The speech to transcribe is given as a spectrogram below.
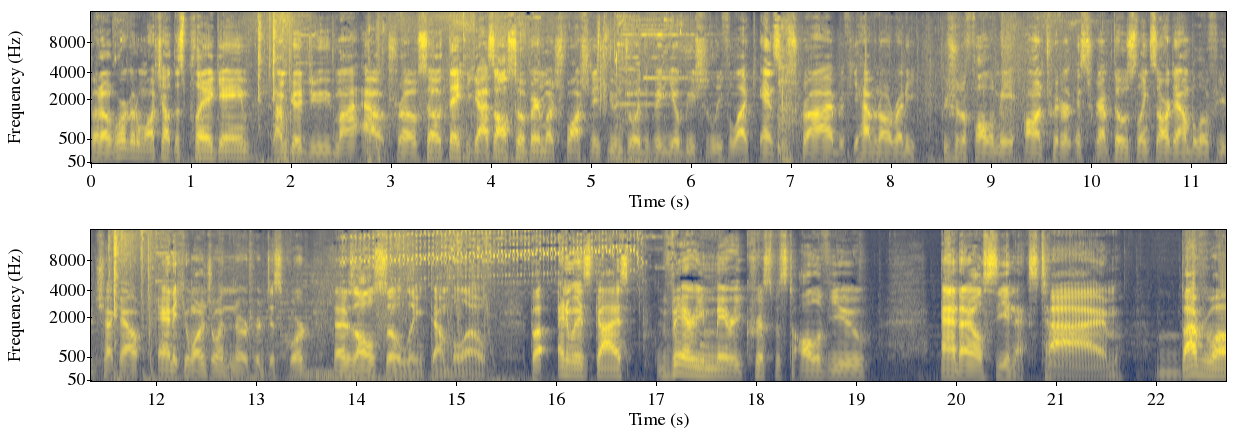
But uh, we're going to watch out this play a game, and I'm going to do my outro. So thank you guys all so very much for watching. If you enjoyed the video, be sure to leave a like and subscribe. If you haven't already, be sure to follow me on Twitter and Instagram. Those links are down below for you to check out. And if you want to join the Nerd Herd Discord, that is also linked down below. But anyways, guys, very Merry Christmas to all of you. And I'll see you next time. Bye, everyone!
